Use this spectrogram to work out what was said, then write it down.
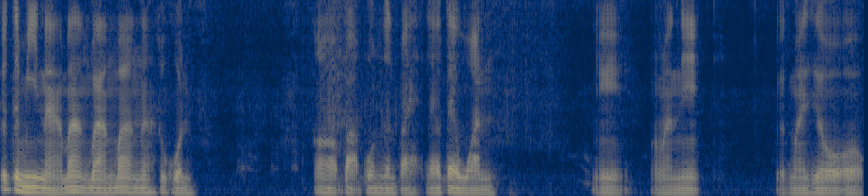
ก็จะมีหนาบ้างบางบ้างนะทุกคน ก็ปะปนกันไปแล้วแต่วัน นี่ประมาณนี้เปลือกไม้ที่เราออก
